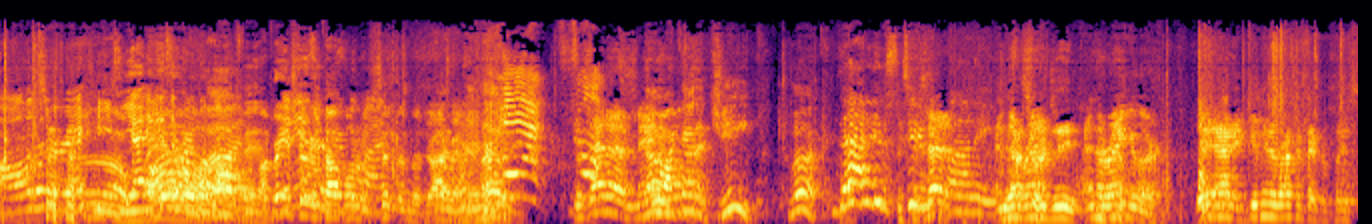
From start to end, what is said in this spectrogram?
All terrain. Oh, yeah, it is a wow, I love Rubicon. it. I'm pretty It sure is we a found one was Rubicon. sitting in the driveway. I here. love it. Is that a manual? No, I got a Jeep. Look. That is too Is that- funny. And the, That's reg- our Jeep. and the regular. Hey, Addie, give me the wrapping paper, please.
